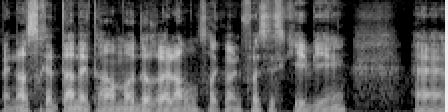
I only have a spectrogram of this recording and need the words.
Maintenant, ce serait le temps d'être en mode relance. Encore une fois, c'est ce qui est bien. Euh,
